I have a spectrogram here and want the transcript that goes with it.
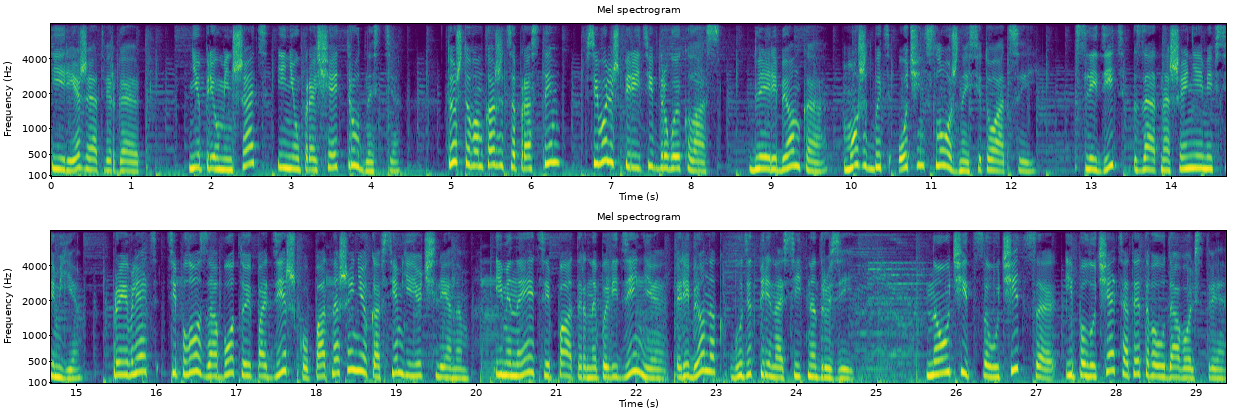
и реже отвергают. Не преуменьшать и не упрощать трудности. То, что вам кажется простым, всего лишь перейти в другой класс. Для ребенка может быть очень сложной ситуацией – следить за отношениями в семье, проявлять тепло, заботу и поддержку по отношению ко всем ее членам. Именно эти паттерны поведения ребенок будет переносить на друзей. Научиться учиться и получать от этого удовольствие.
